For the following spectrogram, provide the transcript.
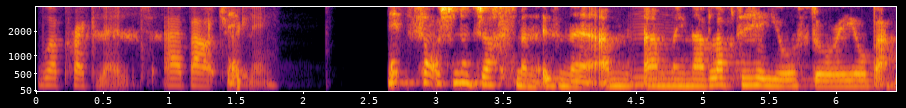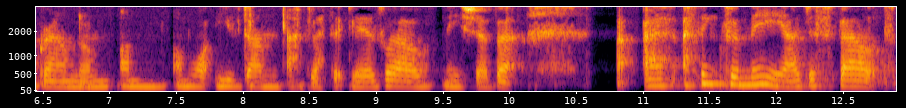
were pregnant about training? It's such an adjustment, isn't it? Mm. I mean, I'd love to hear your story, your background on on on what you've done athletically as well, Meisha. But I, I think for me, I just felt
